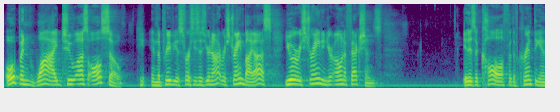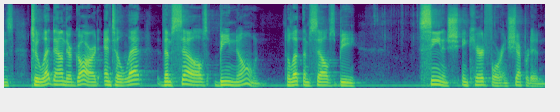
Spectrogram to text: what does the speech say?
open wide to us also. In the previous verse, he says, You're not restrained by us, you are restrained in your own affections. It is a call for the Corinthians to let down their guard and to let themselves be known, to let themselves be seen and, sh- and cared for and shepherded.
